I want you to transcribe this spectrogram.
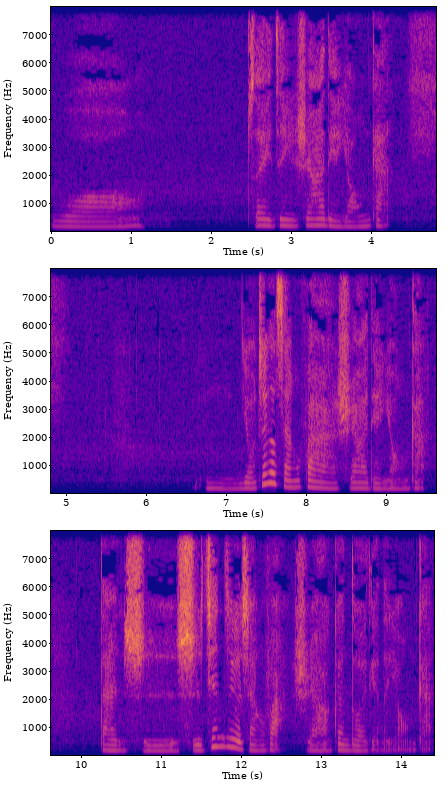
我最近需要一点勇敢，嗯，有这个想法，需要一点勇敢。但是实践这个想法需要更多一点的勇敢。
